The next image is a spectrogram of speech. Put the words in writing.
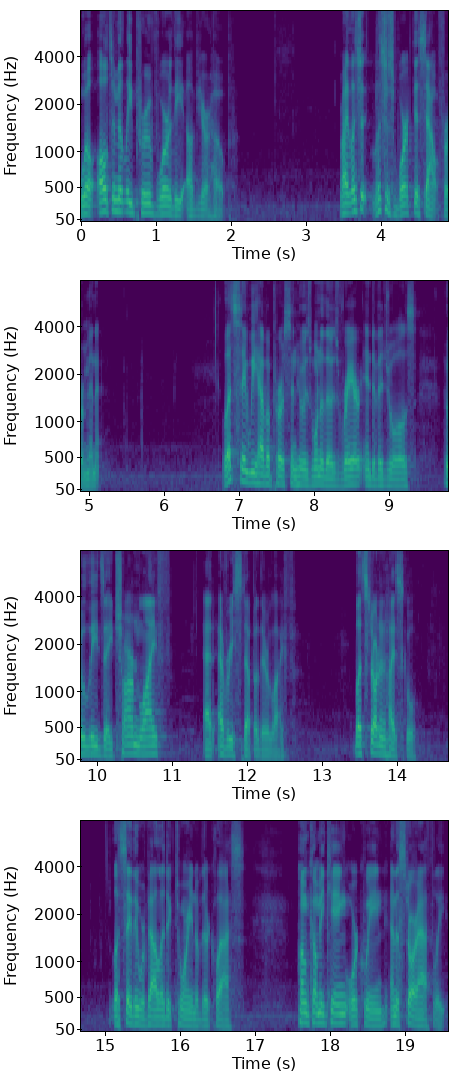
will ultimately prove worthy of your hope. Right? Let's just, let's just work this out for a minute. Let's say we have a person who is one of those rare individuals who leads a charmed life at every step of their life. Let's start in high school. Let's say they were valedictorian of their class, homecoming king or queen, and a star athlete.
